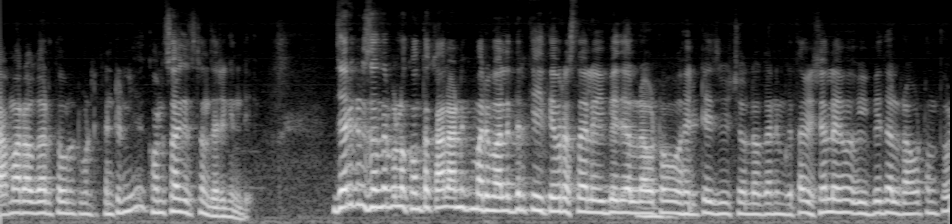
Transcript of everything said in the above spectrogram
రామారావు గారితో ఉన్నటువంటి కంటిన్యూ కొనసాగించడం జరిగింది. జరిగిన సందర్భంలో కొంతకాలానికి మరి వాళ్ళిద్దరికీ తీవ్ర స్థాయిలో విభేదాలు రావటం హెరిటేజ్ విషయంలో కానీ మిగతా విషయాల్లో విభేదాలు రావడంతో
